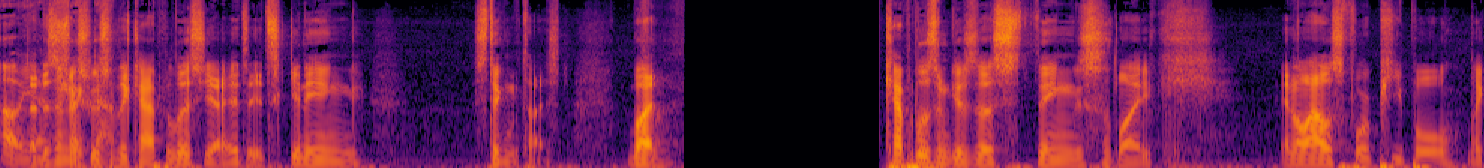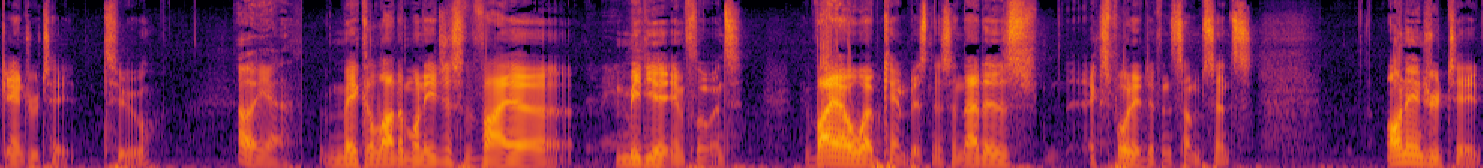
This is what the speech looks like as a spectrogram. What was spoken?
oh yeah that isn't strike down. exclusively capitalist, yeah, it's it's getting stigmatized. But Mm. capitalism gives us things like and allows for people like Andrew Tate to oh yeah make a lot of money just via media influence, via a webcam business, and that is exploitative in some sense. On Andrew Tate,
